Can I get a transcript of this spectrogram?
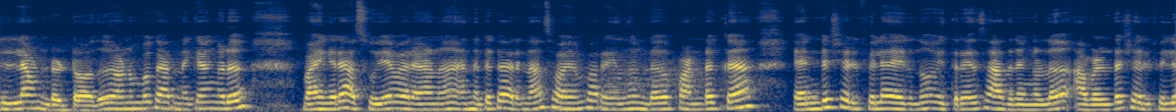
എല്ലാം ഉണ്ട് കേട്ടോ അത് കാണുമ്പോൾ കരുണയ്ക്ക് അങ്ങോട്ട് ഭയങ്കര അസൂയ വരാണ്. എന്നിട്ട് കരുണ സ്വയം പറയുന്നുണ്ട് പണ്ടൊക്കെ എന്റെ ഷെൽഫിലായിരുന്നു ഇത്രയും സാധനങ്ങൾ അവളുടെ ഷെൽഫിൽ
